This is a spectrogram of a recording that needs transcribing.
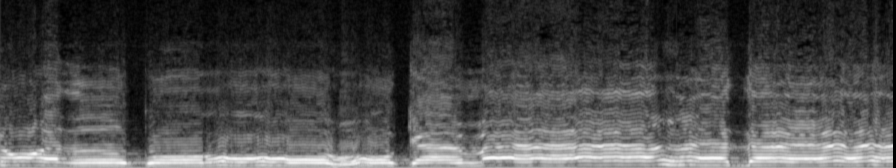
واذكروه كما هداكم.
